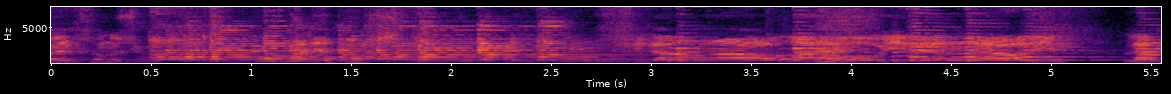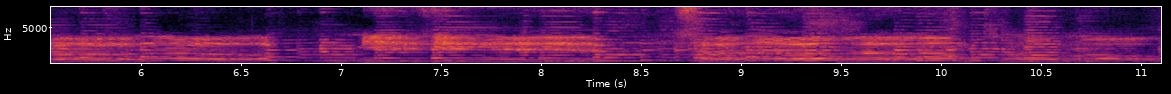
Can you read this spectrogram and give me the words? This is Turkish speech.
hayır sonucu mu? Hani dur. Filan yali labat mi selam kalacağım.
